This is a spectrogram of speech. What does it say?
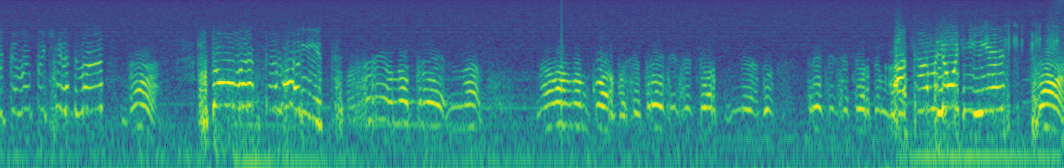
это ВПЧ-2? Да, Что у вас там горит? взрыв на, тре- на, на главном корпусе, третий, четвертый, между третьим и четвертым А блоком. там люди есть? Да.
